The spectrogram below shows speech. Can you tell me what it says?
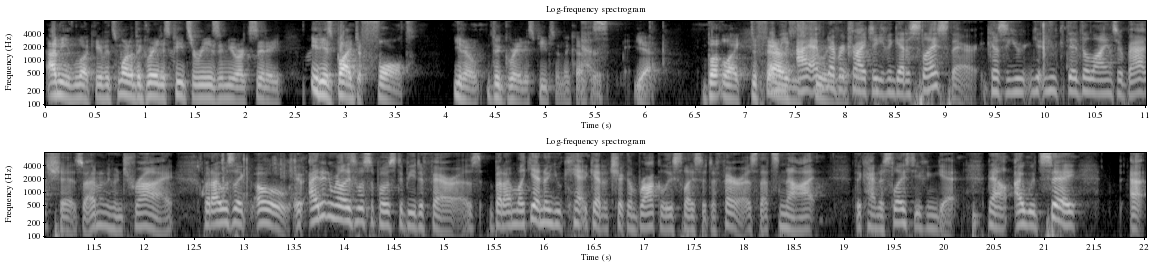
I mean, look, if it's one of the greatest pizzerias in New York City, it is by default, you know, the greatest pizza in the country. Yes. Yeah. But like Di Fara's, I, mean, I've never tried to even get a slice there because you, you, you, the lines are batshit, so I don't even try. But I was like, oh, I didn't realize it was supposed to be Di Fara's. But I'm like, yeah, no, you can't get a chicken broccoli slice at Di Fara's. That's not the kind of slice you can get. Now, I would say at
